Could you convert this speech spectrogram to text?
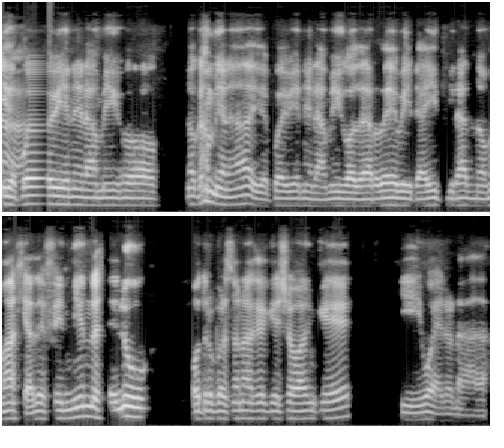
Y después viene el amigo, no cambia nada, y después viene el amigo de Daredevil ahí tirando magia, defendiendo este look, otro personaje que yo banqué. Y bueno, nada,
